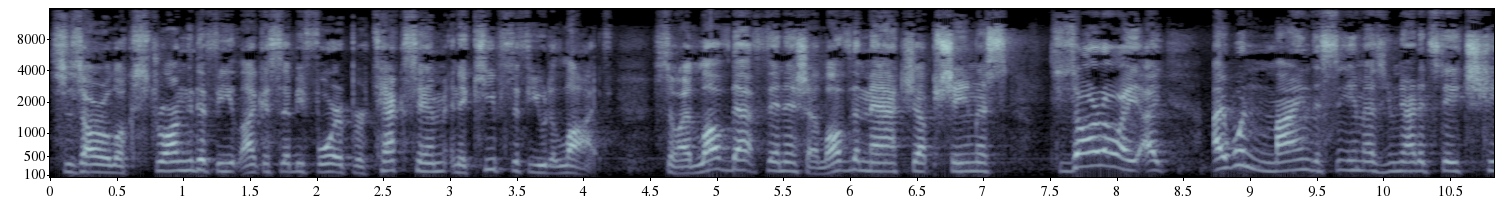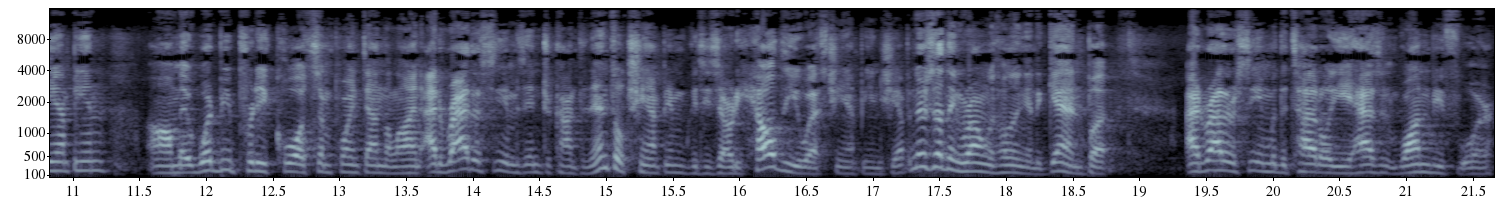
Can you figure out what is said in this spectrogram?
Cesaro look strong in defeat. Like I said before, it protects him and it keeps the feud alive. So I love that finish. I love the matchup. Sheamus, Cesaro, I, I, I wouldn't mind to see him as United States champion. Um, it would be pretty cool at some point down the line. I'd rather see him as Intercontinental Champion because he's already held the U.S. Championship, and there's nothing wrong with holding it again, but I'd rather see him with the title he hasn't won before.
